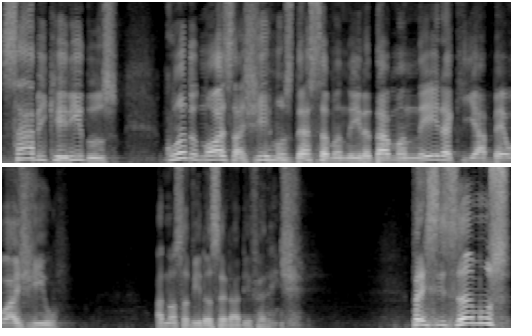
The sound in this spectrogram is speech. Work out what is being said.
Sabe, queridos, quando nós agirmos dessa maneira, da maneira que Abel agiu, a nossa vida será diferente. Precisamos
